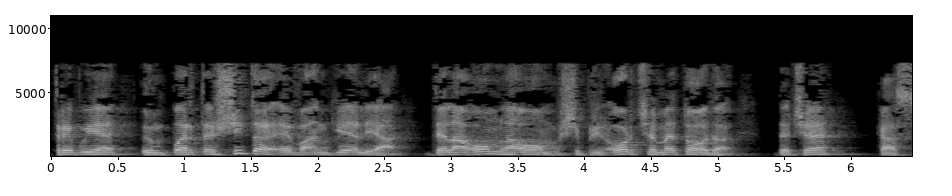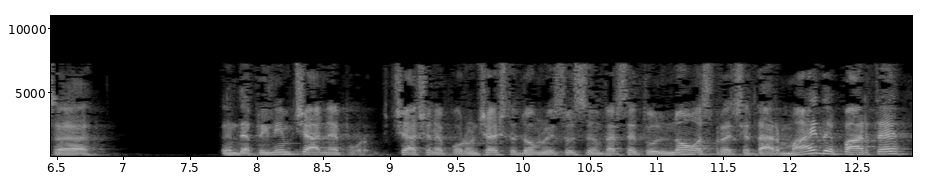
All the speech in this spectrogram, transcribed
Trebuie împărtășită Evanghelia de la om la om și prin orice metodă. De ce? Ca să îndeplinim ceea ce ne poruncește Domnul Isus în versetul 19, dar mai departe,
